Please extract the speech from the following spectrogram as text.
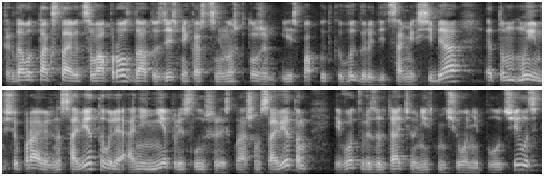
когда вот так ставится вопрос, да, то здесь, мне кажется, немножко тоже есть попытка выгородить самих себя. Это мы им все правильно советовали, они не прислушались к нашим советам, и вот в результате у них ничего не получилось,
